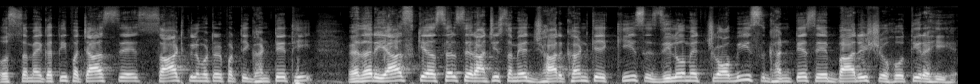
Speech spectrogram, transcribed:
उस समय गति 50 से 60 किलोमीटर प्रति घंटे थी। इधर यास के असर से रांची समेत झारखंड के 21 जिलों में 24 घंटे से बारिश होती रही है।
